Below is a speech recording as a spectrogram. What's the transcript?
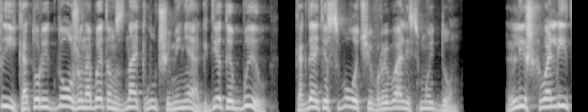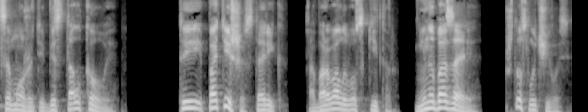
Ты, который должен об этом знать лучше меня. Где ты был, когда эти сволочи врывались в мой дом? Лишь хвалиться можете, бестолковые. «Ты потише, старик», — оборвал его скитер. «Не на базаре. Что случилось?»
